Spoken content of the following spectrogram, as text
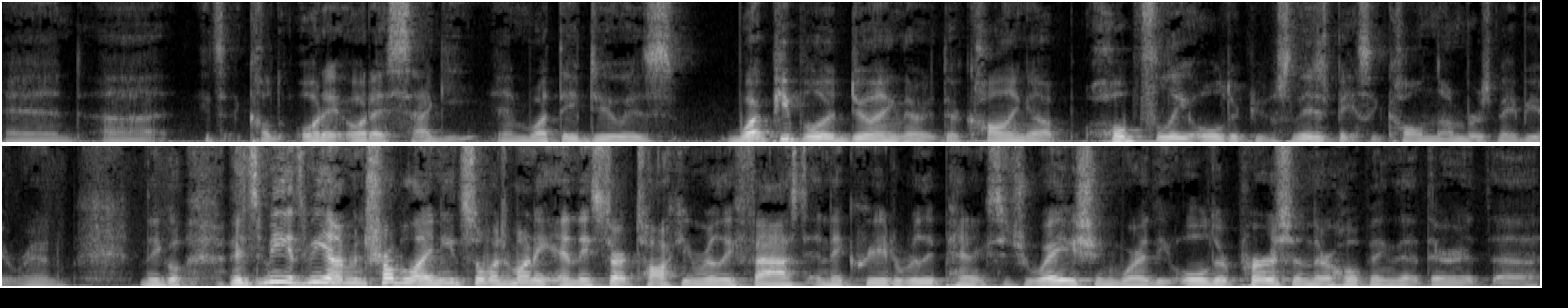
and uh, it's called ore ore sagi. And what they do is what people are doing, they're, they're calling up hopefully older people. So they just basically call numbers maybe at random. And they go, It's me, it's me, I'm in trouble, I need so much money. And they start talking really fast and they create a really panic situation where the older person, they're hoping that their uh,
